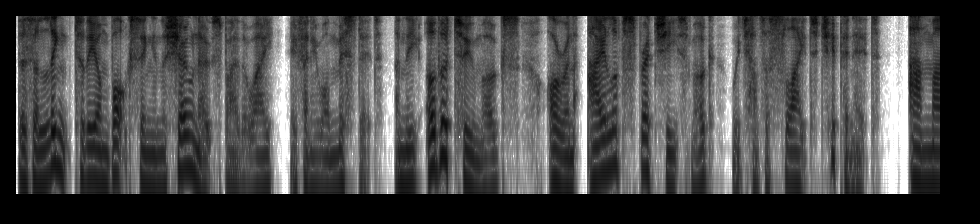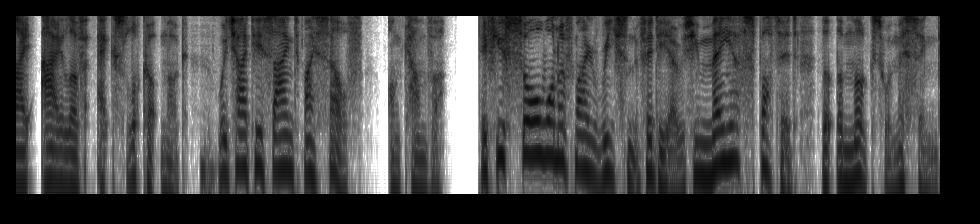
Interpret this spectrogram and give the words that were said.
There's a link to the unboxing in the show notes, by the way, if anyone missed it. And the other two mugs are an I Love Spreadsheets mug, which has a slight chip in it, and my I Love XLOOKUP mug, which I designed myself on Canva. If you saw one of my recent videos, you may have spotted that the mugs were missing.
